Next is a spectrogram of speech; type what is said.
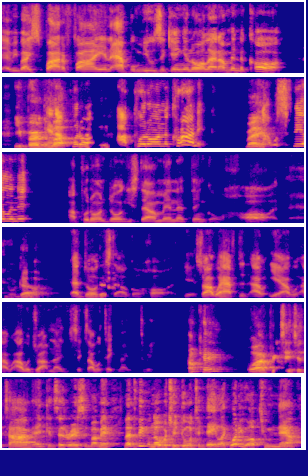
everybody Spotify and Apple Musicing and all that. I'm in the car You bird them and I up. put on I put on the chronic. right. And I was feeling it. I put on doggy style, man. That thing go hard, man. No doubt. That doggy doubt. style go hard. Yeah. So I would have to, I yeah, I would I, I would drop 96. I would take 93. Okay. Well, I appreciate your time and consideration, my man. Let the people know what you're doing today. Like, what are you up to now?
